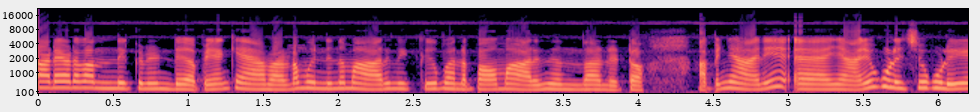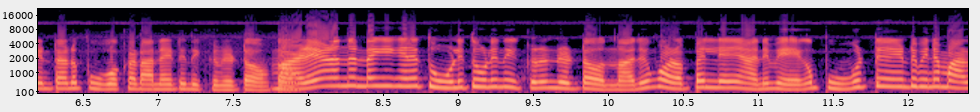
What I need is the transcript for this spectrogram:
പാടെ അവിടെ വന്ന് നിൽക്കുന്നുണ്ട്. അപ്പോൾ ഞാൻ ക്യാമറയുടെ മുന്നിൽ നിന്ന് മാറി നിൽക്കുക പറഞ്ഞപ്പോൾ അവൻ മാറി നിന്നതാണ് കേട്ടോ അപ്പം ഞാൻ ഞാനും കുളിച്ചു കുളി കഴിഞ്ഞിട്ടാണ് പൂവൊക്കെ ഇടാനായിട്ട് നിൽക്കുന്നത് കേട്ടോ മഴയാണെന്നുണ്ടെങ്കിൽ ഇങ്ങനെ തൂളി തൂളി നിൽക്കുന്നുണ്ട് കേട്ടോ എന്നാലും കുഴപ്പമില്ല ഞാൻ വേഗം പൂവിട്ട് കഴിഞ്ഞിട്ട് പിന്നെ മഴ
